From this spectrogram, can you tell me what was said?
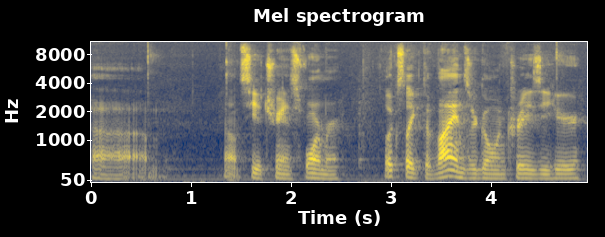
Um, I don't see a transformer. Looks like the vines are going crazy here.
